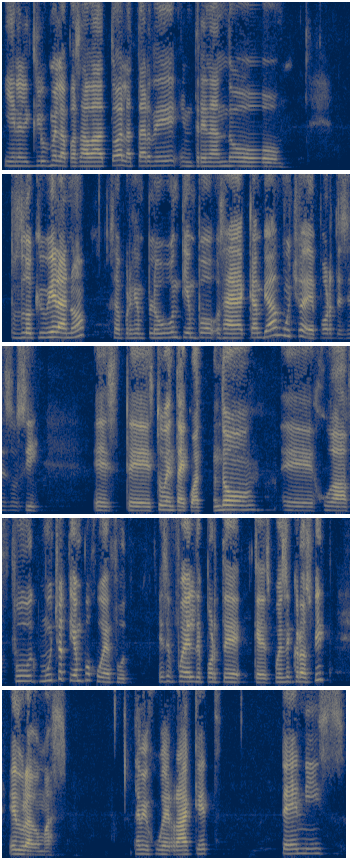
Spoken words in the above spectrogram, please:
y en el club me la pasaba toda la tarde entrenando pues lo que hubiera, ¿no? O sea, por ejemplo, hubo un tiempo, o sea, cambiaba mucho de deportes, eso sí. Este, estuve en taekwondo, eh, jugaba foot, mucho tiempo jugué foot. Ese fue el deporte que después de CrossFit he durado más. También jugué racket, tenis.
